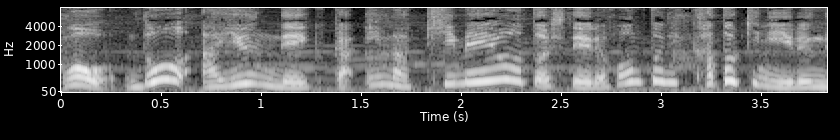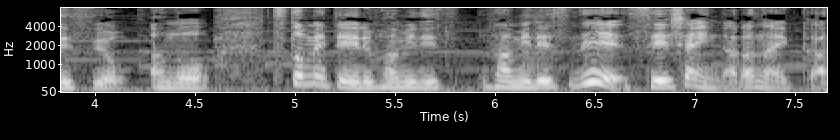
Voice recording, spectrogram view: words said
をどう歩んでいくか、今決めようとしている、本当に過渡期にいるんですよ。あの、勤めているファミレス、ファミレスで正社員にならないか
